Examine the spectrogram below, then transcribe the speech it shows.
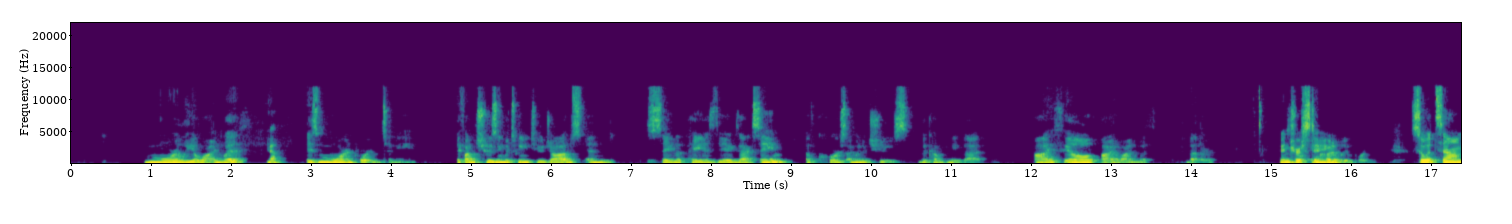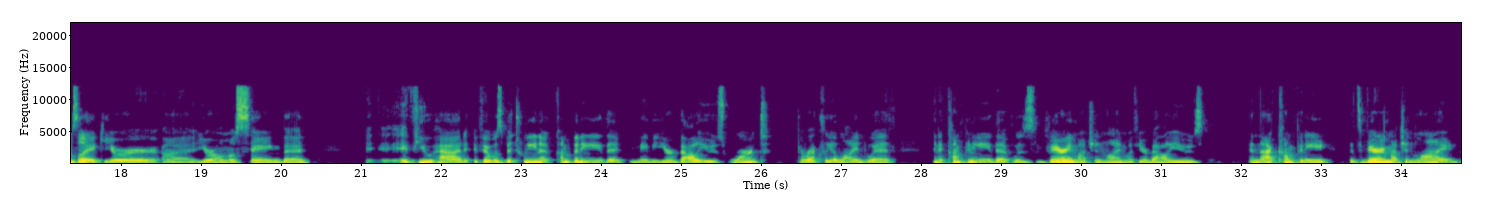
morally aligned with yeah. is more important to me. If I'm choosing between two jobs and say the pay is the exact same, of course I'm going to choose the company that I feel I align with better. Interesting. So incredibly important. So it sounds like you're uh, you're almost saying that if you had if it was between a company that maybe your values weren't directly aligned with and a company that was very much in line with your values and that company that's very much in line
